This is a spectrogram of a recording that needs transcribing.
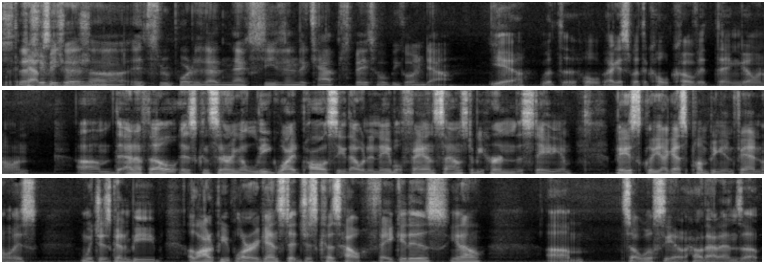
with the cap especially because uh, it's reported that next season the cap space will be going down. Yeah, with the whole, I guess, with the whole COVID thing going on. Um, the NFL is considering a league wide policy that would enable fan sounds to be heard in the stadium. Basically, I guess, pumping in fan noise, which is going to be, a lot of people are against it just because how fake it is, you know? Um, so we'll see how, how that ends up.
